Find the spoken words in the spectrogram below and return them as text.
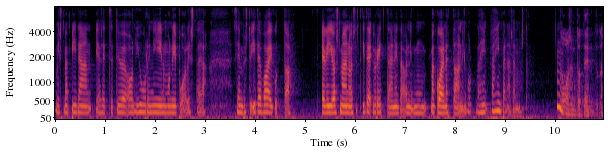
mistä mä pidän, ja sitten se työ on juuri niin monipuolista, ja sen pystyy itse vaikuttaa. Eli jos mä en olisi itse yrittäjä, niin tää on, niin kuin, mä koen, että tämä on niin kuin lähi, lähimpänä semmoista. Mm. Kauan sä nyt oot tehnyt tätä?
